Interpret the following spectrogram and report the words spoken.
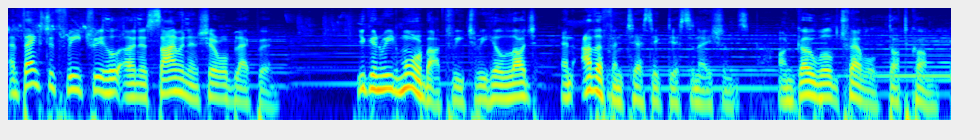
and thanks to Three Tree Hill owners Simon and Cheryl Blackburn. You can read more about Three Tree Hill Lodge and other fantastic destinations on GoWorldTravel.com.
